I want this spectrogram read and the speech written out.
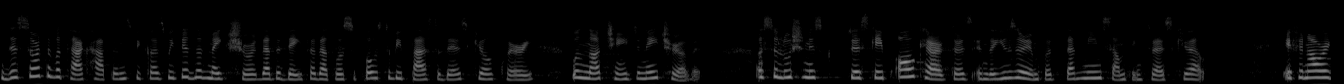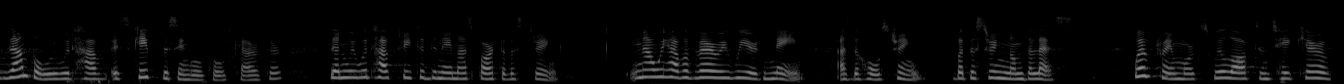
This sort of attack happens because we did not make sure that the data that was supposed to be passed to the SQL query will not change the nature of it. a solution is to escape all characters in the user input that mean something to SQL. If in our example we would have escaped the single quote character, then we would have treated the name as part of a string. Now we have a very weird name as the whole string, but a string nonetheless. Web frameworks will often take care of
